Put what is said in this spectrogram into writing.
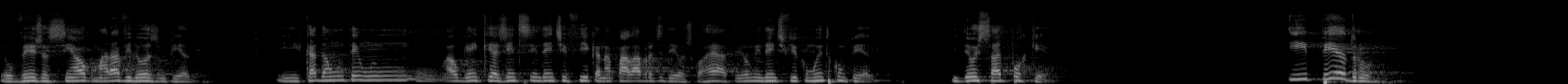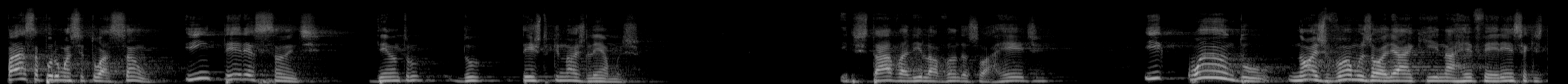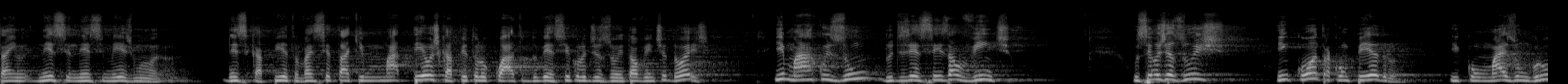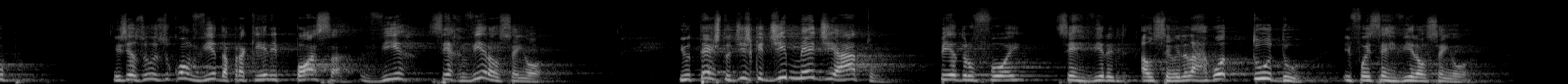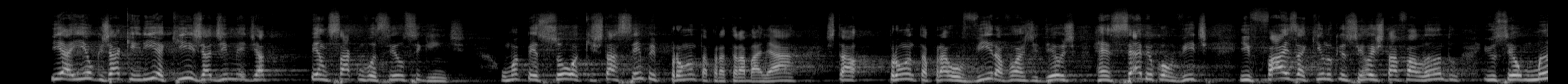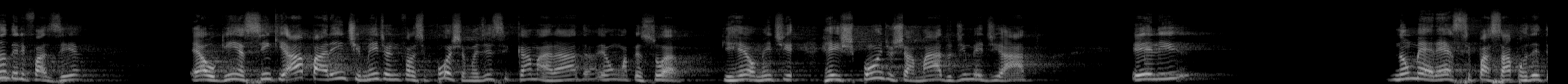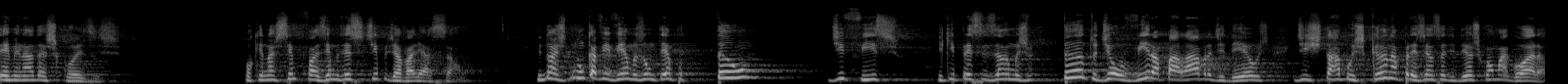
eu vejo assim algo maravilhoso em Pedro. E cada um tem um, alguém que a gente se identifica na palavra de Deus, correto? Eu me identifico muito com Pedro. E Deus sabe por quê. E Pedro passa por uma situação interessante dentro do texto que nós lemos. Ele estava ali lavando a sua rede, e quando nós vamos olhar aqui na referência que está nesse, nesse mesmo nesse capítulo, vai citar aqui Mateus capítulo 4, do versículo 18 ao 22, e Marcos 1, do 16 ao 20. O Senhor Jesus encontra com Pedro e com mais um grupo, e Jesus o convida para que ele possa vir servir ao Senhor. E o texto diz que de imediato Pedro foi servir ao Senhor. Ele largou tudo e foi servir ao Senhor. E aí eu já queria aqui, já de imediato, pensar com você o seguinte: uma pessoa que está sempre pronta para trabalhar, está pronta para ouvir a voz de Deus, recebe o convite e faz aquilo que o Senhor está falando e o Senhor manda ele fazer. É alguém assim que aparentemente a gente fala assim: poxa, mas esse camarada é uma pessoa que realmente responde o chamado de imediato, ele não merece passar por determinadas coisas. Porque nós sempre fazemos esse tipo de avaliação. E nós nunca vivemos um tempo tão difícil e que precisamos tanto de ouvir a palavra de Deus, de estar buscando a presença de Deus como agora.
